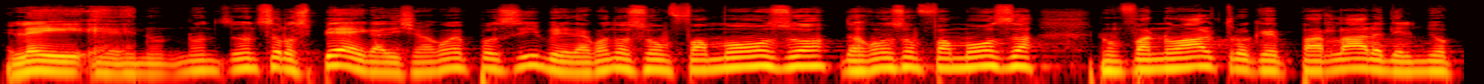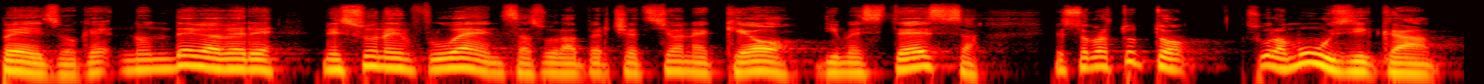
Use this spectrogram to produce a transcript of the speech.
lei eh, non, non, se lo spiega, dice ma com'è possibile, da quando sono famoso, da quando sono famosa non fanno altro che parlare del mio peso, che non deve avere nessuna influenza sulla percezione che ho di me stessa e soprattutto sulla musica.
